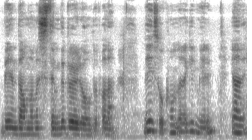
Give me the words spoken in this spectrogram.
benim damlama sisteminde böyle oldu falan. Neyse o konulara girmeyelim. Yani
